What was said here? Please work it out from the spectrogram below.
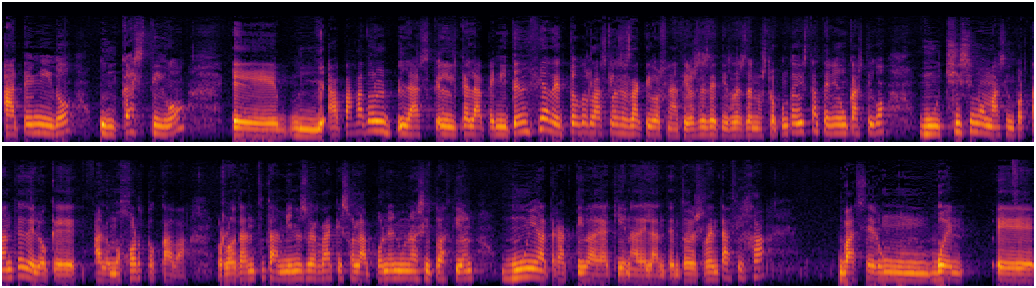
ha tenido un castigo eh, ha pagado las, el, la penitencia de todas las clases de activos financieros. Es decir, desde nuestro punto de vista ha tenido un castigo muchísimo más importante de lo que a lo mejor tocaba. Por lo tanto, también es verdad que eso la pone en una situación muy atractiva de aquí en adelante. Entonces, renta fija va a ser un buen eh,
